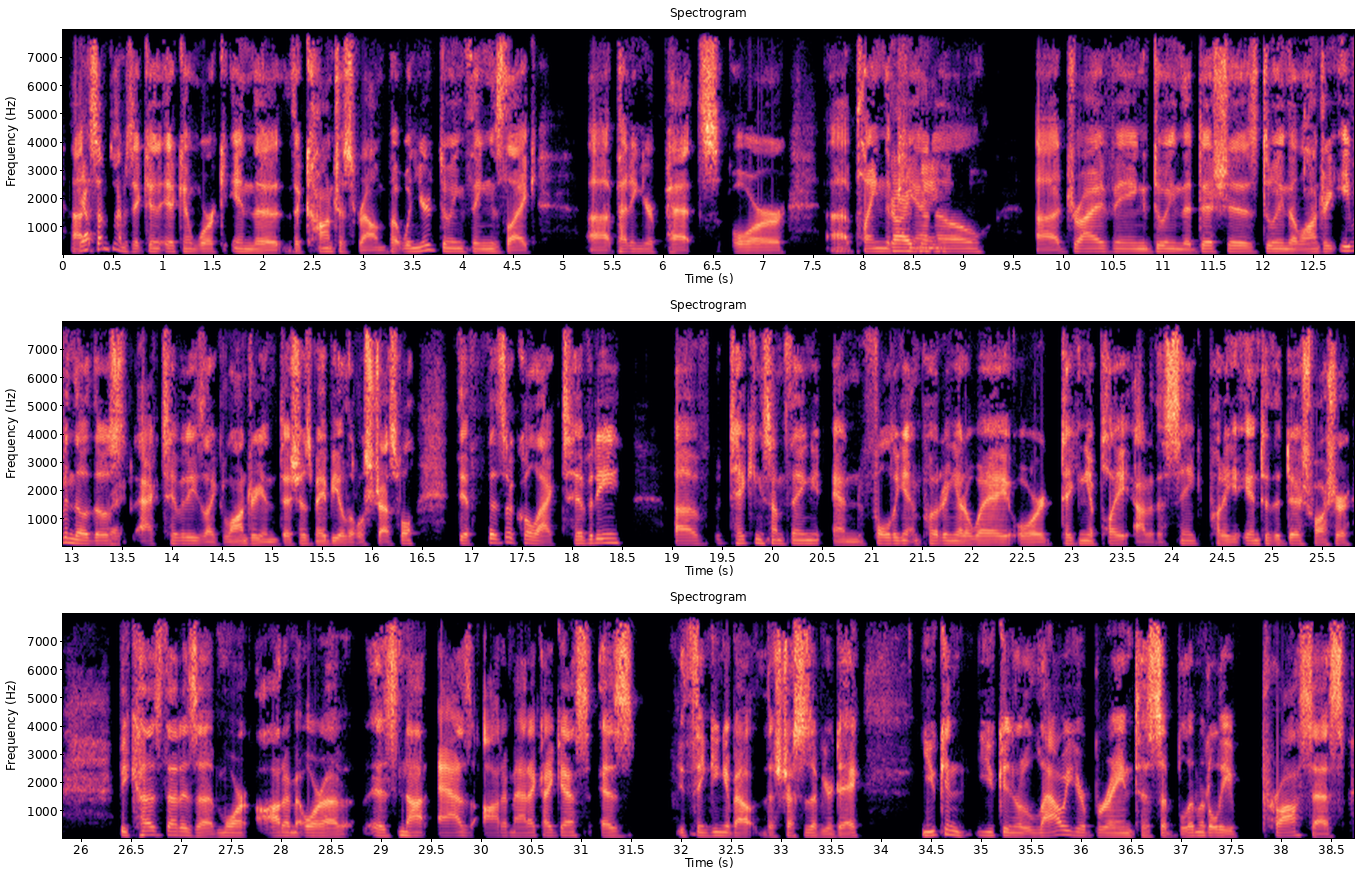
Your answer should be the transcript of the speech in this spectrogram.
Uh, yep. Sometimes it can it can work in the the conscious realm, but when you're doing things like uh, petting your pets or uh, playing the driving. piano, uh, driving, doing the dishes, doing the laundry, even though those right. activities like laundry and dishes may be a little stressful, the physical activity of taking something and folding it and putting it away or taking a plate out of the sink, putting it into the dishwasher because that is a more automatic or a is not as automatic, I guess, as thinking about the stresses of your day. You can you can allow your brain to subliminally process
